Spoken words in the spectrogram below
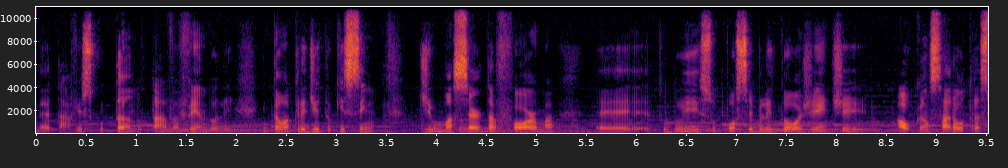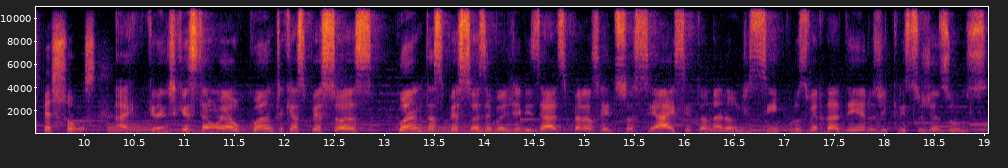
né? Estava escutando, estava vendo ali. Então acredito que sim, de uma certa forma, é, tudo isso possibilitou a gente alcançar outras pessoas. A grande questão é o quanto que as pessoas, quantas pessoas evangelizadas pelas redes sociais se tornarão discípulos verdadeiros de Cristo Jesus.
